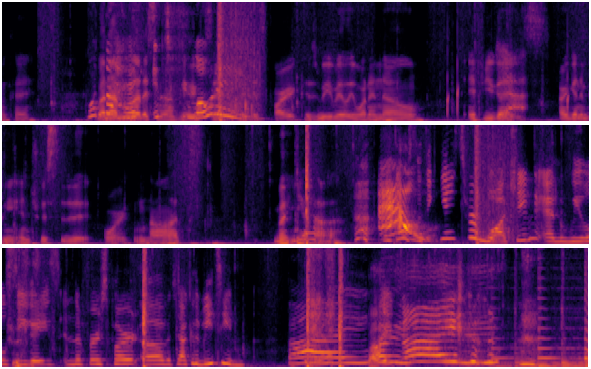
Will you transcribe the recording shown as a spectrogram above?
Okay. What but the um, heck? let us know it's if you're excited floating. for this part because we really want to know if you guys Yeah. are gonna be interested or not. But yeah. Yes, Ow! thank you guys for watching, and we will see you guys in the first part of Attack of the B Team. Bye. Bye. Bye.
